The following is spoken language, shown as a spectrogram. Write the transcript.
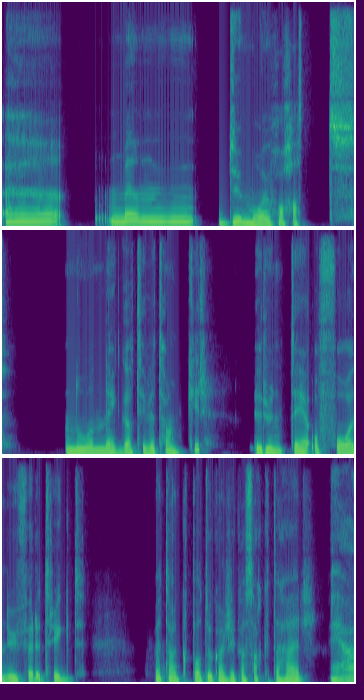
Eh, men du må jo ha hatt noen negative tanker rundt det å få en uføretrygd Med tanke på at du kanskje ikke har sagt det her. Ja,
